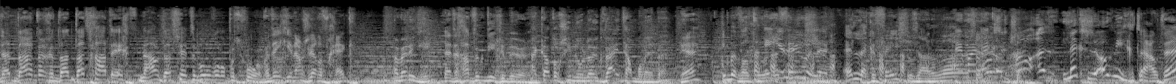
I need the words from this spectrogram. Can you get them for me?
dat, dat, dat, dat gaat echt... Nou, dat zet de boel wel op het spoor. Wat denk je nou zelf gek? Dat weet ik niet. Nee, dat gaat ook niet gebeuren. Hij kan toch zien hoe leuk wij het allemaal hebben? Ja? Ik ben wel toe In je een huwelijk. En een lekker feestje zouden we wel. Hey, maar Lex, oh, eh, Lex is ook niet getrouwd, hè?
